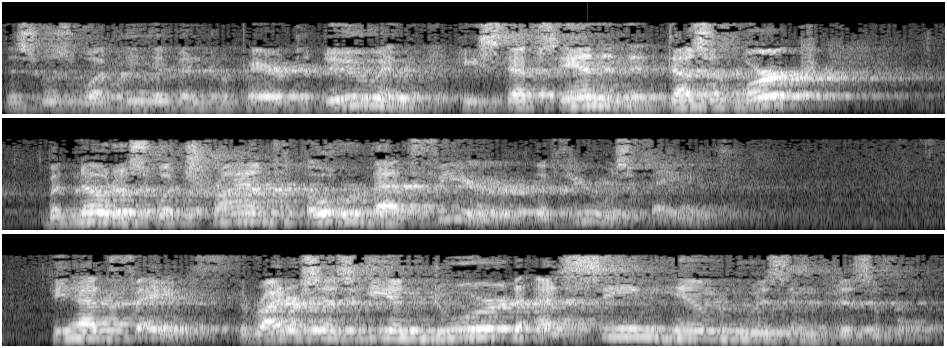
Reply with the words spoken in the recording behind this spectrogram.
This was what he had been prepared to do, and he steps in and it doesn't work. But notice what triumphed over that fear. The fear was faith. He had faith. The writer says he endured as seeing him who is invisible.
